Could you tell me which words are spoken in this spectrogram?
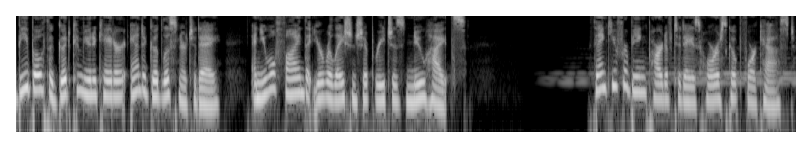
Be both a good communicator and a good listener today, and you will find that your relationship reaches new heights. Thank you for being part of today's horoscope forecast.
